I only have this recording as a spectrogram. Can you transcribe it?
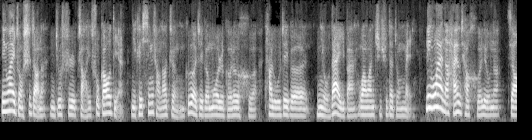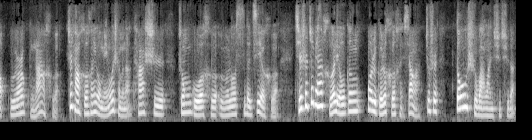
另外一种视角呢，你就是找一处高点，你可以欣赏到整个这个莫日格勒河，它如这个纽带一般弯弯曲曲的这种美。另外呢，还有一条河流呢，叫额尔古纳河，这条河很有名，为什么呢？它是中国和俄罗斯的界河。其实这边河流跟莫日格勒河很像啊，就是都是弯弯曲曲的，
